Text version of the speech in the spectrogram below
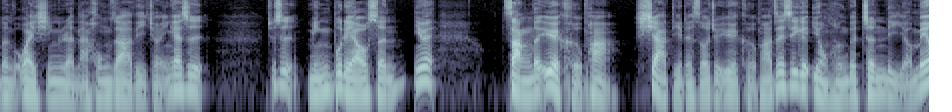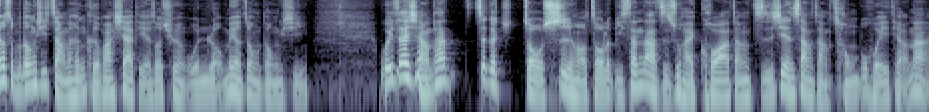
那个外星人来轰炸地球，应该是就是民不聊生，因为涨得越可怕。下跌的时候就越可怕，这是一个永恒的真理哦。没有什么东西涨得很可怕，下跌的时候却很温柔，没有这种东西。我一直在想，它这个走势哈，走的比三大指数还夸张，直线上涨，从不回调。那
